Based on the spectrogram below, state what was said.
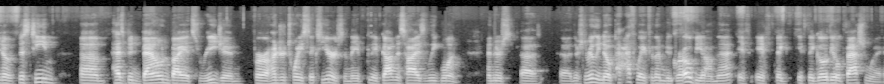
You know, this team um, has been bound by its region for 126 years, and they've they've gotten as high as League One, and there's uh, uh, there's really no pathway for them to grow beyond that if if they if they go the old-fashioned way.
